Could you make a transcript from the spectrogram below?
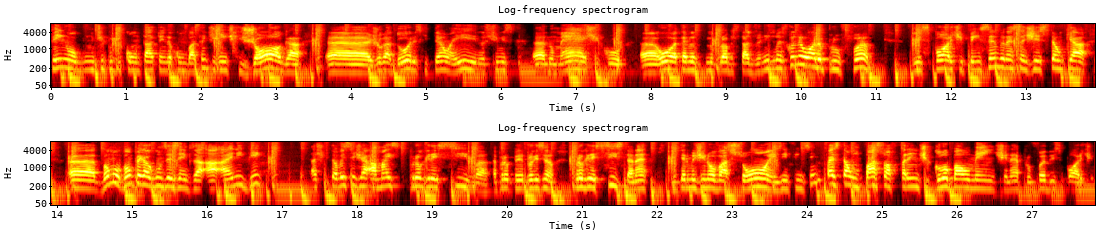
tenho algum tipo de contato ainda com bastante gente que joga, é, jogadores que estão aí nos times é, no México é, ou até no, no, próprio Estados Unidos, mas quando eu olho para o fã do esporte, pensando nessa gestão que a. Vamos, vamos pegar alguns exemplos. A, a NBA acho que talvez seja a mais progressiva, é, progressiva não, progressista, né? Em termos de inovações, enfim, sempre faz estar um passo à frente globalmente, né, para o fã do esporte.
